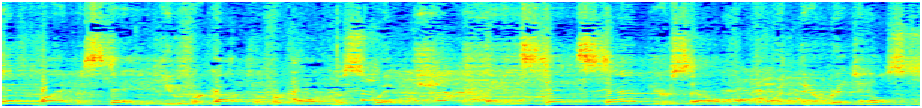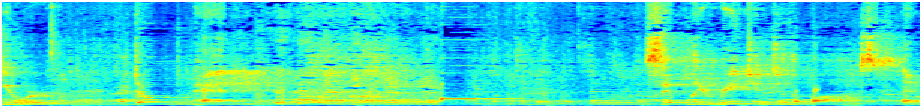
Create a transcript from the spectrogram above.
If by mistake you forgot to perform the switch and instead stabbed yourself with the original skewer, don't panic. Simply reach into the box and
